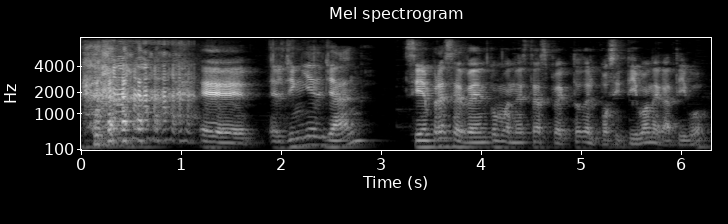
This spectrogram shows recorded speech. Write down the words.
eh, el yin y el yang siempre se ven como en este aspecto del positivo negativo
